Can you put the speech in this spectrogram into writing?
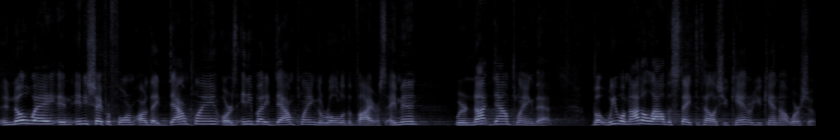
In no way, in any shape or form, are they downplaying or is anybody downplaying the role of the virus. Amen? We're not downplaying that. But we will not allow the state to tell us you can or you cannot worship.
